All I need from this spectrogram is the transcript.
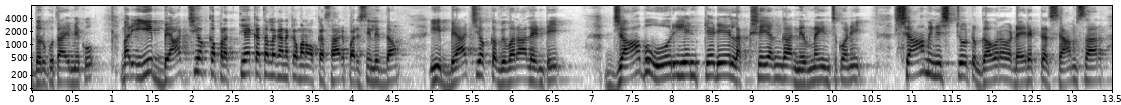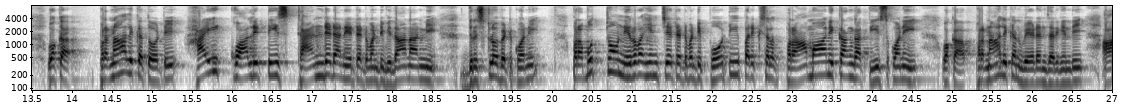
దొరుకుతాయి మీకు. మరి ఈ బ్యాచ్ యొక్క ప్రత్యేకతలు కనుక మనం ఒక్కసారి పరిశీలిద్దాం. ఈ బ్యాచ్ యొక్క వివరాలేంటి? జాబ్ ఓరియంటెడే లక్ష్యంగా నిర్ణయించుకొని శ్యామ్ ఇన్స్టిట్యూట్ గౌరవ డైరెక్టర్ శ్యామ్ సార్ ఒక ప్రణాళికతోటి హై క్వాలిటీ స్టాండర్డ్ అనేటటువంటి విధానాన్ని దృష్టిలో పెట్టుకొని ప్రభుత్వం నిర్వహించేటటువంటి పోటీ పరీక్షలకు ప్రామాణికంగా తీసుకొని ఒక ప్రణాళికను వేయడం జరిగింది. ఆ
